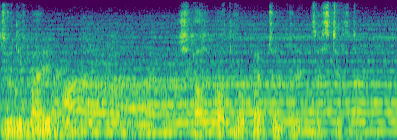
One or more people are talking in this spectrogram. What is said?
যদি পারেন, সৎ পথে উপার্জন করার চেষ্টা করুন।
